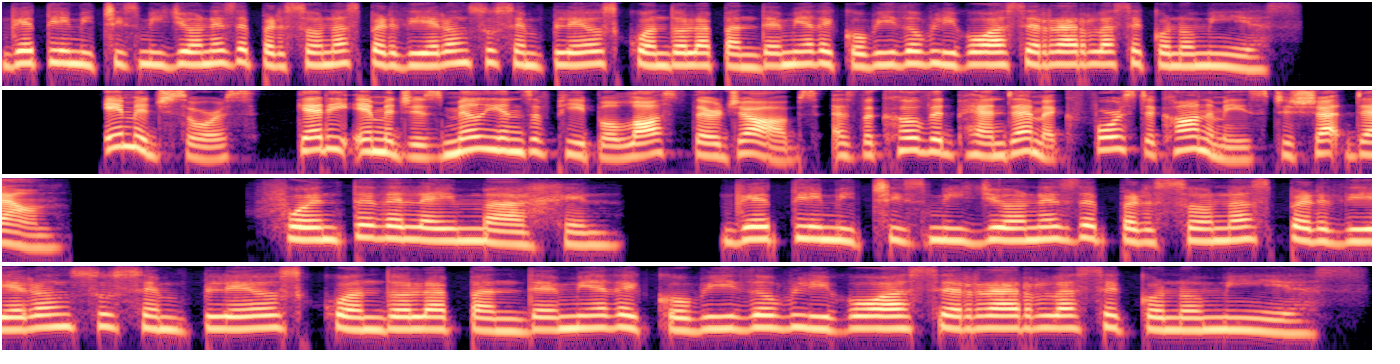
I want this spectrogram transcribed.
Getty Images millones de personas perdieron sus empleos cuando la pandemia de COVID obligó a cerrar las economías. Image source. Getty Images millions of people lost their jobs as the COVID pandemic forced economies to shut down. Fuente de la imagen. Getty millones de personas perdieron sus empleos cuando la pandemia de COVID obligó a cerrar las economías.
